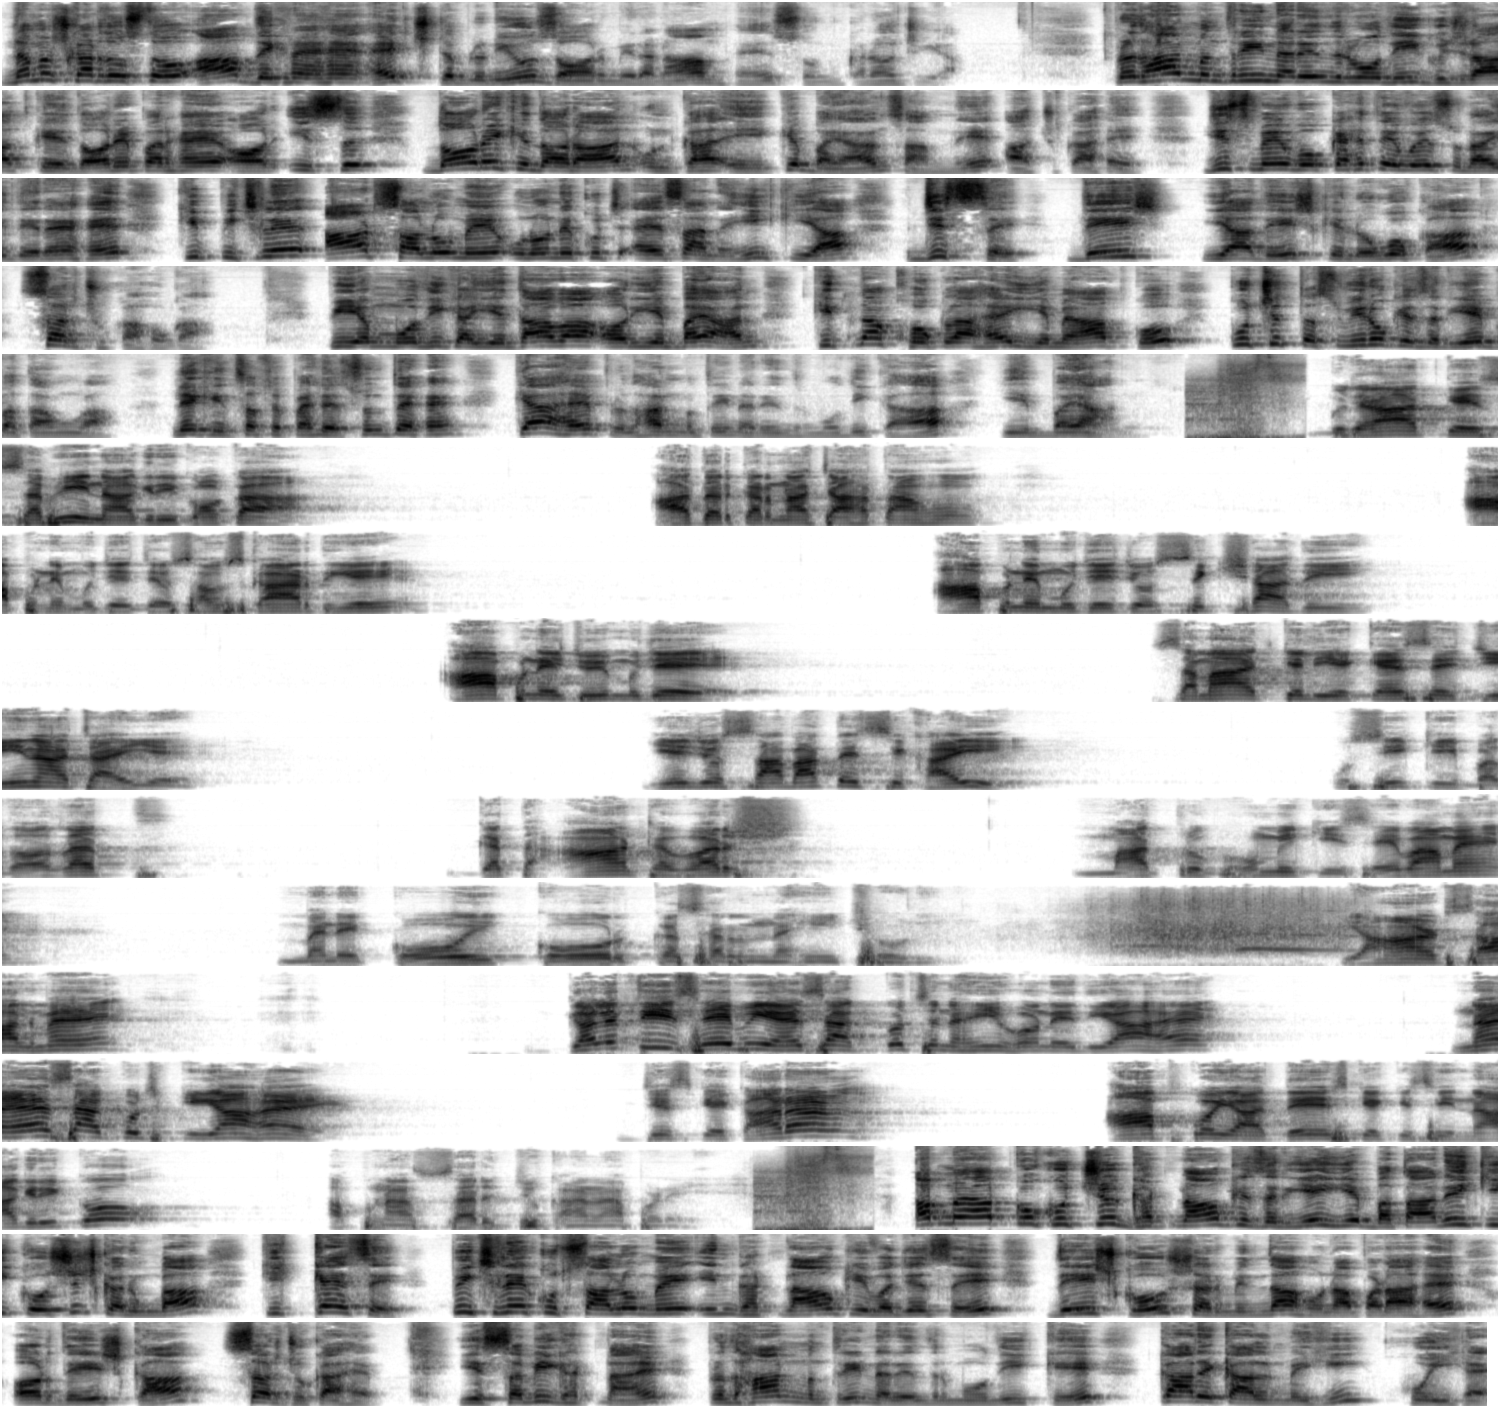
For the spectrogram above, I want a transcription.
नमस्कार दोस्तों, आप देख रहे हैं एच डब्ल्यू न्यूज़ और मेरा नाम है सोन कनौजिया। प्रधानमंत्री नरेंद्र मोदी गुजरात के दौरे पर हैं और इस दौरे के दौरान उनका एक बयान सामने आ चुका है, जिसमें वो कहते हुए सुनाई दे रहे हैं कि पिछले आठ सालों में उन्होंने कुछ ऐसा नहीं किया जिससे देश या देश के लोगों का सर झुका होगा। पीएम मोदी का यह दावा और ये बयान कितना खोखला है, ये मैं आपको कुछ तस्वीरों के ज़रिए बताऊँगा। लेकिन सबसे पहले सुनते हैं, क्या है प्रधानमंत्री नरेंद्र मोदी का ये बयान? गुजरात के सभी नागरिकों का आदर करना चाहता हूँ। आपने मुझे जो संस्कार दिए, आपने मुझे जो शिक्षा दी आपने जो मुझे समाज के लिए कैसे जीना चाहिए, ये जो सा बातें सिखाई, उसी की बदौलत गत आठ वर्ष मातृभूमि की सेवा में मैंने कोई कोर कसर नहीं छोड़ी। आठ साल में गलती से भी ऐसा कुछ नहीं होने दिया है, न ऐसा कुछ किया है, जिसके कारण आपको या देश के किसी नागरिक को अपना सर झुकाना पड़े। अब मैं आपको कुछ घटनाओं के ज़रिए ये बताने की कोशिश करूँगा कि कैसे पिछले कुछ सालों में इन घटनाओं की वजह से देश को शर्मिंदा होना पड़ा है और देश का सर झुका है। ये सभी घटनाएँ प्रधानमंत्री नरेंद्र मोदी के कार्यकाल में ही हुई है।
